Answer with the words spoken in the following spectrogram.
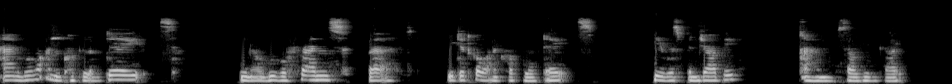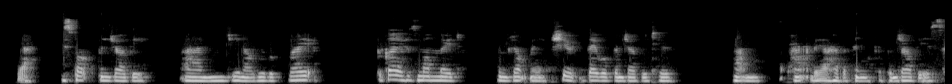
And we went on a couple of dates. You know, we were friends first. We did go on a couple of dates. He was Punjabi. Um, so he was like, yeah, he spoke Punjabi. And, you know, we were great. The guy whose mum made him jump me, she, they were Punjabi too. Um, apparently I have a thing for Punjabis.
